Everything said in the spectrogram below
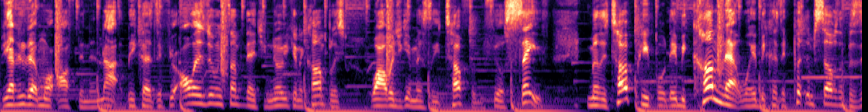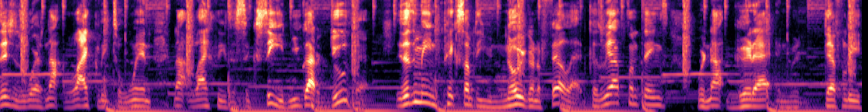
You got to do that more often than not because if you're always doing something that you know you can accomplish, why would you get mentally tougher? You feel safe. Mentally tough people, they become that way because they put themselves in positions where it's not likely to win, not likely to succeed. And you got to do that. It doesn't mean pick something you know you're going to fail at because we have some things we're not good at and we're definitely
